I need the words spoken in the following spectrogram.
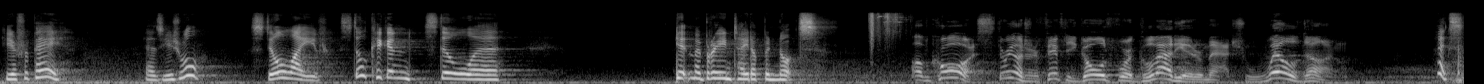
Here for pay as usual. Still alive, still kicking, still uh, getting my brain tied up in knots. Of course, 350 gold for a gladiator match. Well done. Thanks.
